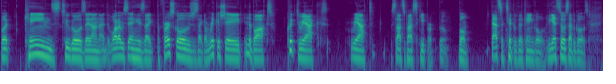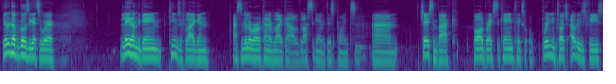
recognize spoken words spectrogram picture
But Kane's two goals late on. uh, What I was saying is like the first goal was just like a ricochet in the box, quick to react, react, slots it pass to keeper. Boom. Boom. That's a typical Kane goal. He gets those type of goals. The other type of goals he gets are where late on the game, teams are flagging. Aston Villa were kind of like, ah, we've lost the game at this point. Um, chasing back, ball breaks the Kane, takes a brilliant touch out of his feet,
